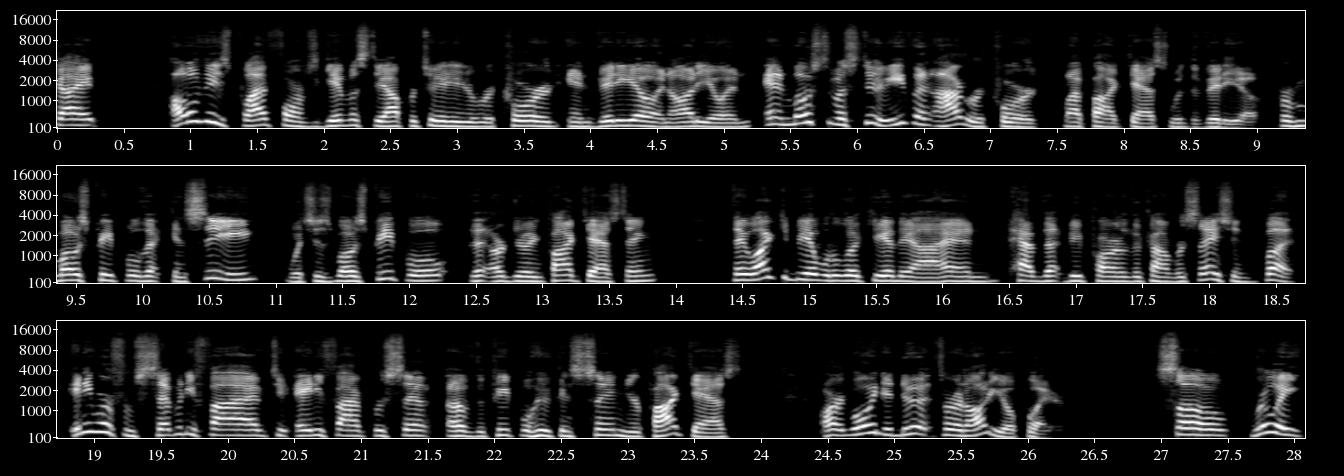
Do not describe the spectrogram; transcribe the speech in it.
Skype, all of these platforms give us the opportunity to record in video and audio. And, and most of us do. Even I record my podcast with the video. For most people that can see, which is most people that are doing podcasting, they like to be able to look you in the eye and have that be part of the conversation. But anywhere from 75 to 85% of the people who consume your podcast are going to do it through an audio player. So really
